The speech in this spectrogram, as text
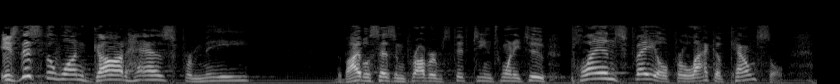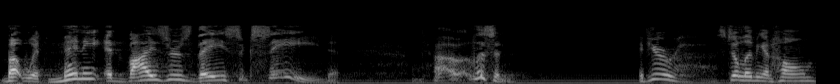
Is this the one God has for me? The Bible says in Proverbs 15:22, plans fail for lack of counsel, but with many advisers they succeed. Uh, listen, if you're still living at home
